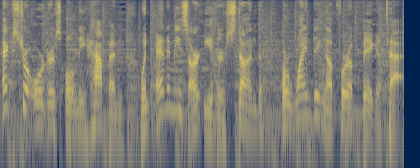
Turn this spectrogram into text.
extra orders only happen when enemies are either stunned or winding up for a big attack.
